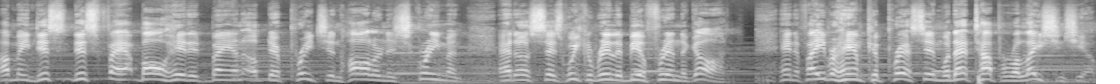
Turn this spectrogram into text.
I mean, this, this fat, bald headed man up there preaching, hollering, and screaming at us says we could really be a friend of God. And if Abraham could press in with that type of relationship,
